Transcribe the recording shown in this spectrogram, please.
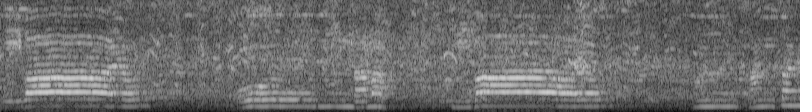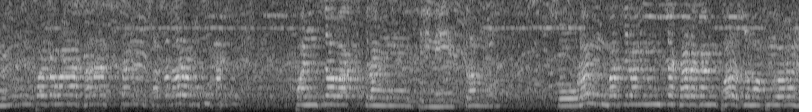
শিবায় ও নামা শিবায় पद्मासनस्थं शशधरमुकुटं पञ्चवक्त्रं त्रिनेत्रं षोडं वज्रं च खड्गं परशुमपि वरं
